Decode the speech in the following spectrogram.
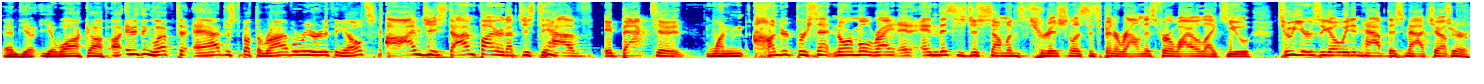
and you, you walk off. Uh, anything left to add just about the rivalry or anything else? I'm just I'm fired up just to have it back to 100% normal, right? And, and, this is just some of the traditionalists that's been around this for a while, like you. Two years ago, we didn't have this matchup. Sure.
